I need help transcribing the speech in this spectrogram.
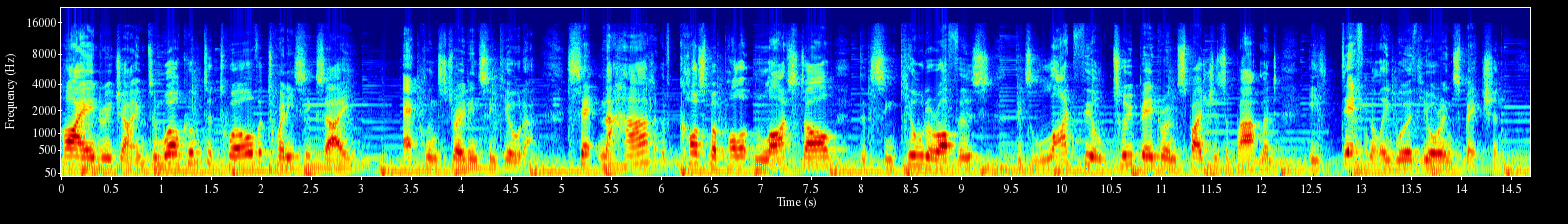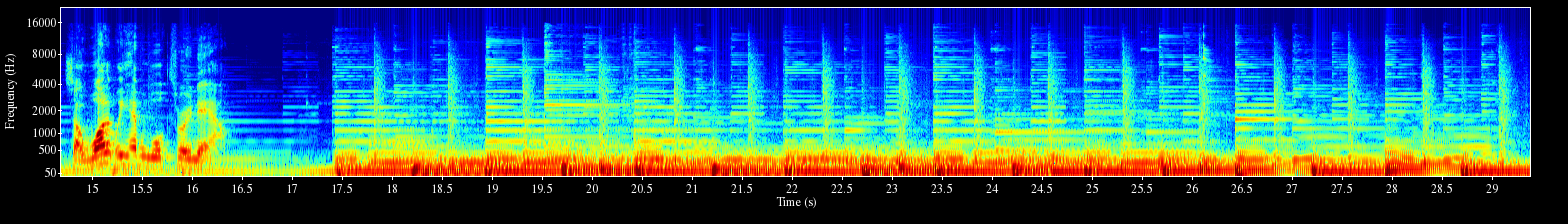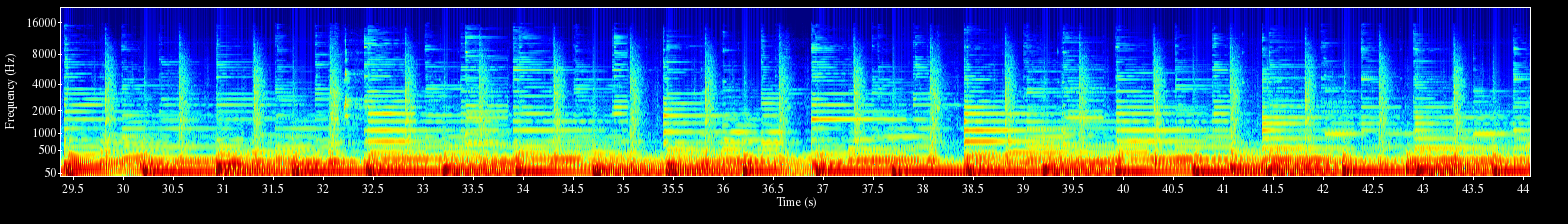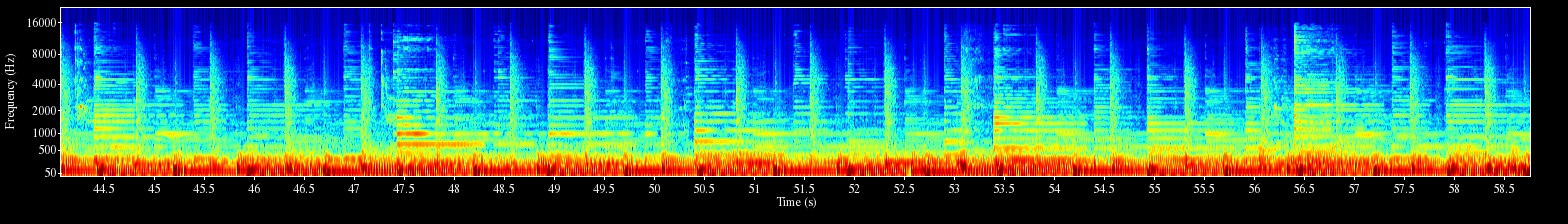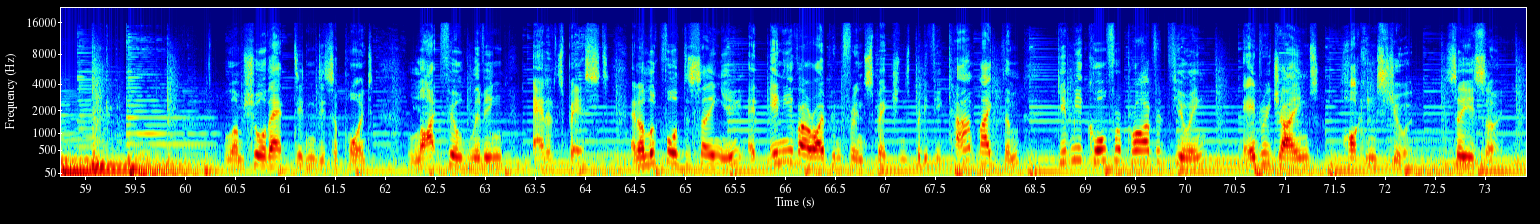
Hi, Andrew James, and welcome to 12 at 26A Acland Street in St Kilda. Set in the heart of cosmopolitan lifestyle that St Kilda offers, this light-filled two-bedroom spacious apartment is definitely worth your inspection. So why don't we have a walk through now? I'm sure that didn't disappoint. Light filled living at its best. And I look forward to seeing you at any of our open for inspections. But if you can't make them, give me a call for a private viewing. Andrew James, Hocking Stuart. See you soon.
